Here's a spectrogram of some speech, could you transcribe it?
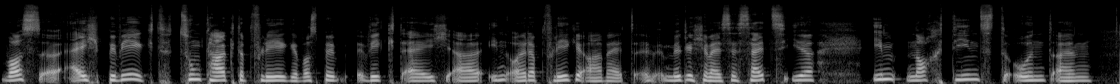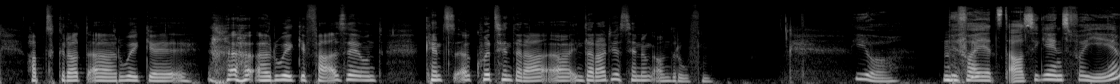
was äh, euch bewegt zum Tag der Pflege, was bewegt euch äh, in eurer Pflegearbeit. Äh, möglicherweise seid ihr im Nachtdienst und ähm, habt gerade eine ruhige, eine ruhige Phase und könnt kurz in der, in der Radiosendung anrufen. Ja, mhm. bevor ich jetzt ausgehe ins Foyer,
